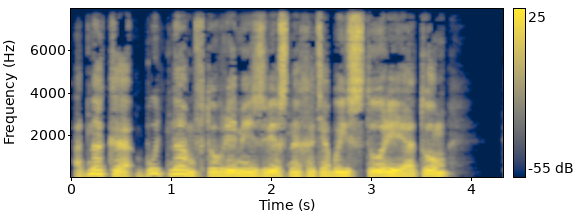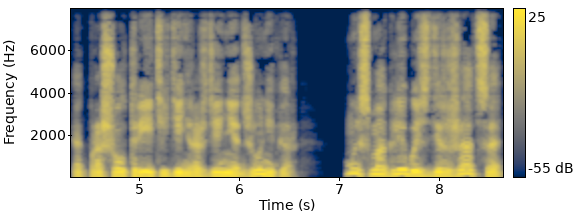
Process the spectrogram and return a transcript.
Однако, будь нам в то время известна хотя бы история о том, как прошел третий день рождения Джунипер, мы смогли бы сдержаться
